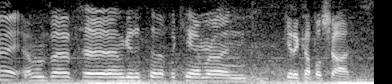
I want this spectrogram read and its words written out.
All right, I'm about to, I'm gonna set up the camera and get a couple shots.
